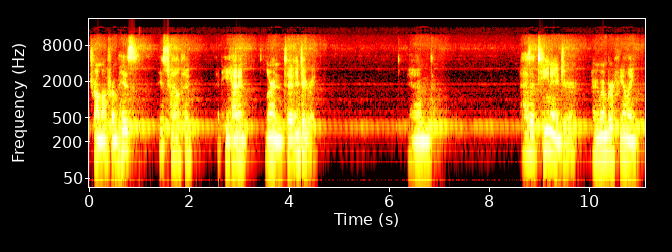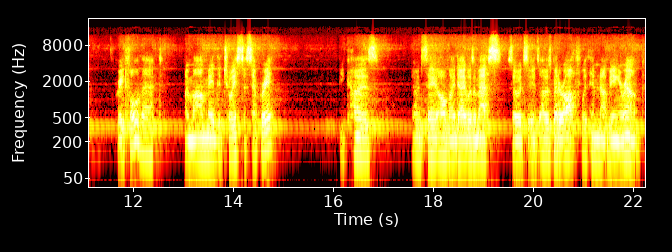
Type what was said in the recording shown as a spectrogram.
trauma from his his childhood that he hadn't learned to integrate. And as a teenager, I remember feeling grateful that my mom made the choice to separate because I would say, "Oh, my dad was a mess, so it's it's I was better off with him not being around."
